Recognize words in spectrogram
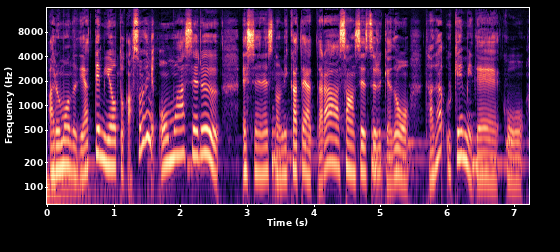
あるものでやってみようとかそういう風に思わせる SNS の見方やったら賛成するけどただ受け身でこう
